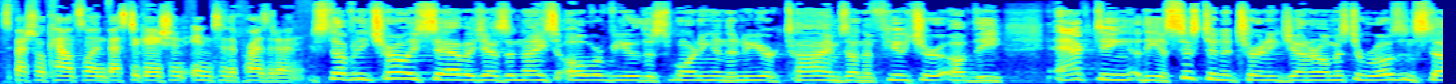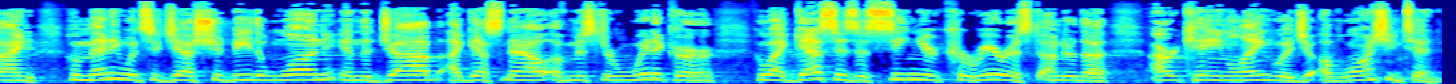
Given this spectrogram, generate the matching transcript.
special counsel investigation into the president. Stephanie, Charlie Savage has a nice overview this morning in the New York Times on the future of the acting, the assistant attorney general General, Mr. Rosenstein, who many would suggest should be the one in the job, I guess now, of Mr. Whitaker, who I guess is a senior careerist under the arcane language of Washington.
